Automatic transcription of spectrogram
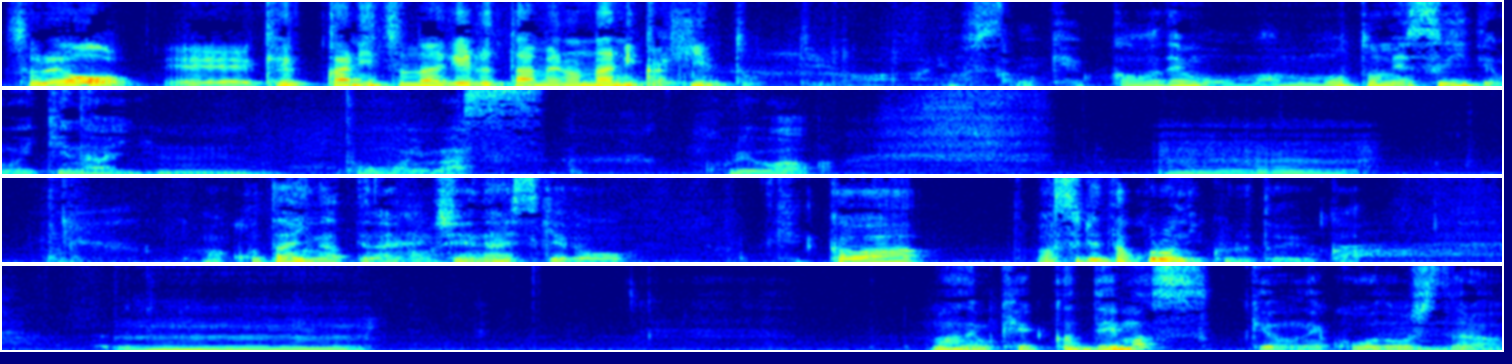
それを、えー、結果につなげるための何かヒントっていうのはありますね。結果はでも、まあ、求めすぎてもいけないと思います。これは、うん、まあ、答えになってないかもしれないですけど、結果は忘れた頃に来るというか、うん、まあでも結果出ますけどね、行動したら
